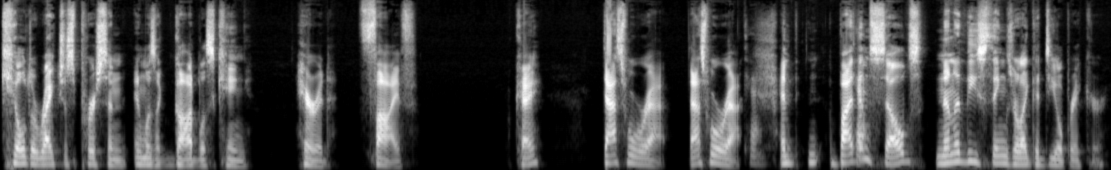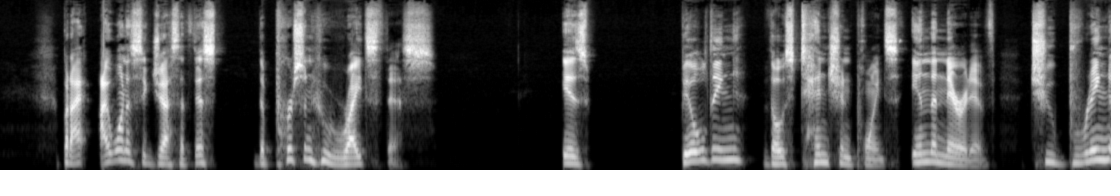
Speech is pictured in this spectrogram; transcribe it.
killed a righteous person and was a godless king herod five okay that's where we're at that's where we're at Okay. and by Okay. themselves none of these things are like a deal breaker but i i want to suggest that this the person who writes this is building those tension points in the narrative to bring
